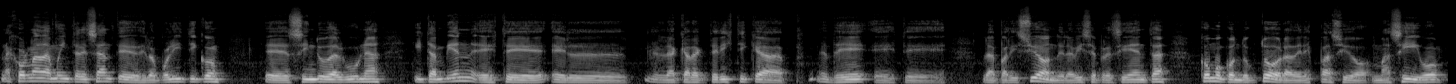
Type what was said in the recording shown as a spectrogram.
Una jornada muy interesante desde lo político, eh, sin duda alguna y también este, la característica de este, la aparición de la vicepresidenta como conductora del espacio masivo,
